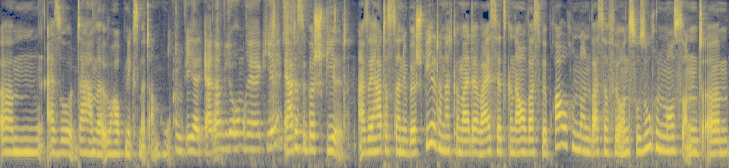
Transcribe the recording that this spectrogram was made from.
Ähm, also da haben wir überhaupt nichts mit am Hut. Und wie hat er dann wiederum reagiert? Er hat es überspielt. Also er hat es dann überspielt und hat gemeint, er weiß jetzt genau, was wir brauchen und was er für uns so suchen muss. Und ähm,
